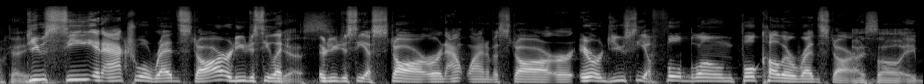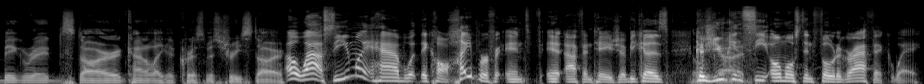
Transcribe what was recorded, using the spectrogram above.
Okay. Do you see an actual red star, or do you just see like, Yes. or do you just see a star or an outline of a star, or or do you see a full blown, full color red star? I saw a big red star, kind of like a Christmas tree star. Oh wow! So you might have what they call hyperaphantasia because oh, because you can Oh, see almost in photographic way.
